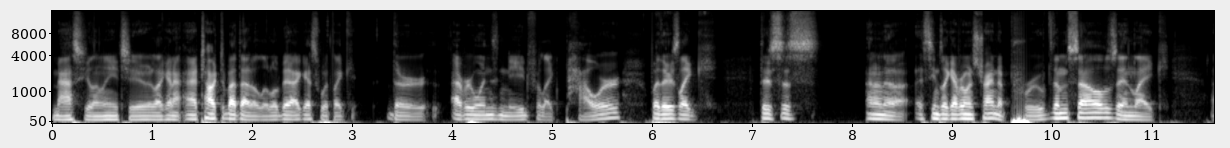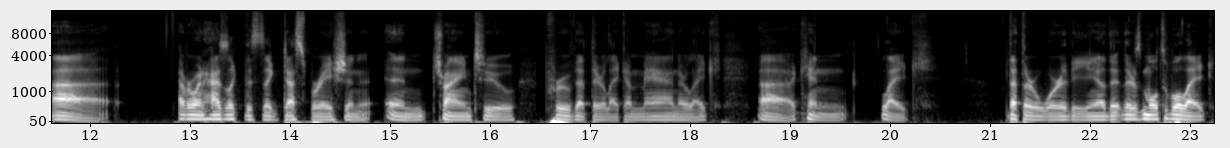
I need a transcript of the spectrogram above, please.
masculinity too. Like, and I, and I talked about that a little bit, I guess, with like their everyone's need for like power. But there's like there's this I don't know. It seems like everyone's trying to prove themselves and like uh everyone has like this like desperation in trying to prove that they're like a man or like uh can like that they're worthy you know there, there's multiple like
